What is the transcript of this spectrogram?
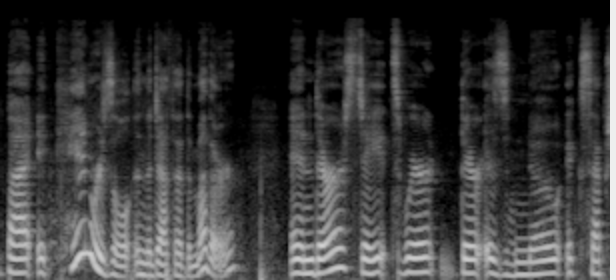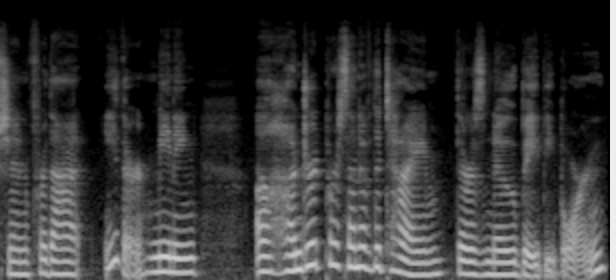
But it can result in the death of the mother and there are states where there is no exception for that either, meaning 100% of the time there is no baby born.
